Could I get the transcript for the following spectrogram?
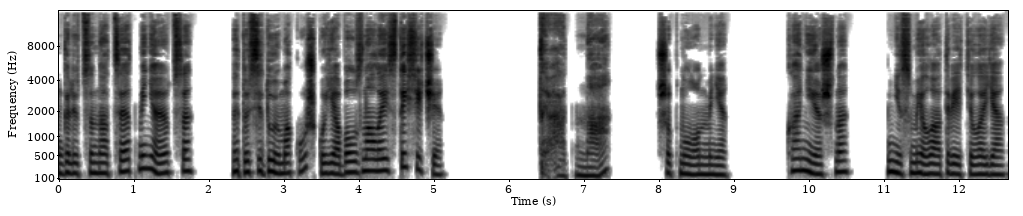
Галлюцинации отменяются. Эту седую макушку я бы узнала из тысячи. «Ты одна?» — шепнул он мне. «Конечно», — не смело ответила я.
